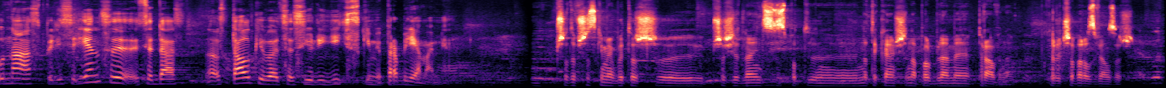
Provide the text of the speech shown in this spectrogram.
у нас переселенцы всегда сталкиваются с юридическими проблемами. Przede wszystkim jakby też e, przesiedleńcy spot, e, natykają się na problemy prawne, które trzeba rozwiązać. Вот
